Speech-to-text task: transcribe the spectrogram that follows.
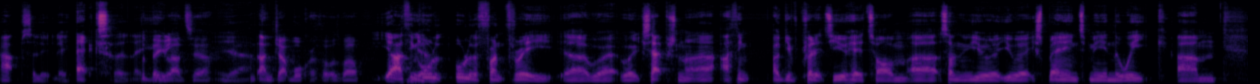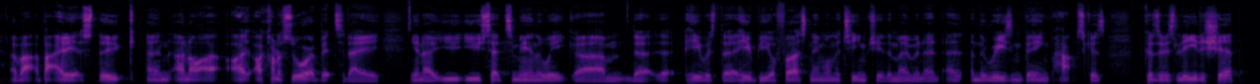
absolutely. excellently. The big lads, yeah, Yeah. and Jack Walker, I thought as well. Yeah, I think Yeah. all all of the front three uh, were were exceptional. Uh, I think I give credit to you here, Tom. Uh, something you were you were explaining to me in the week um, about about Elliot Stooke, and and I, I, I kind of saw it a bit today. You know, you, you said to me in the week um, that, that he was the he would be your first name on the team sheet at the moment, and, and, and the reason being perhaps because because of his leadership.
